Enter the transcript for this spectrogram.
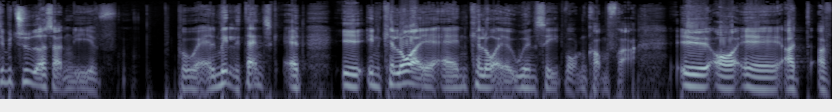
det betyder sådan i øh, på almindelig dansk, at øh, en kalorie er en kalorie, uanset hvor den kommer fra. Øh, og, øh, og, og,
